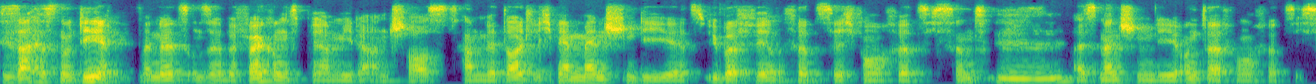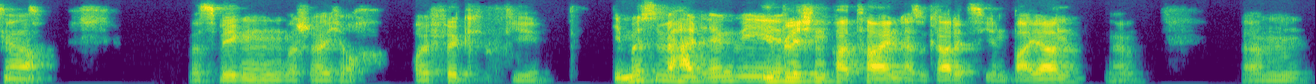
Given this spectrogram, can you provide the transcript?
Die Sache ist nur die, wenn du jetzt unsere Bevölkerungspyramide anschaust, haben wir deutlich mehr Menschen, die jetzt über 40, 45 sind, mhm. als Menschen, die unter 45 sind. Ja. Deswegen wahrscheinlich auch häufig die, die müssen wir halt irgendwie üblichen Parteien, also gerade jetzt hier in Bayern, ja, ähm,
